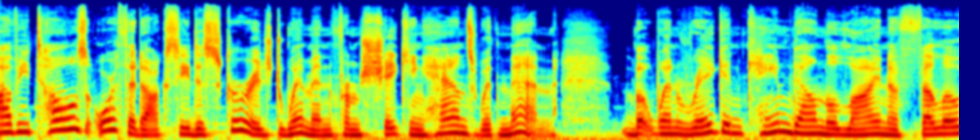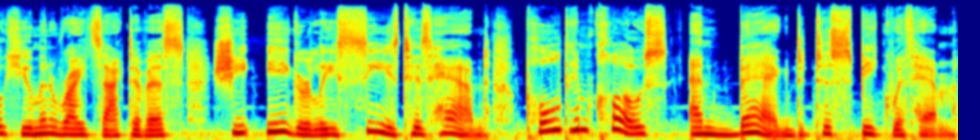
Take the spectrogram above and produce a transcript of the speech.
Avital's orthodoxy discouraged women from shaking hands with men. But when Reagan came down the line of fellow human rights activists, she eagerly seized his hand, pulled him close, and begged to speak with him.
